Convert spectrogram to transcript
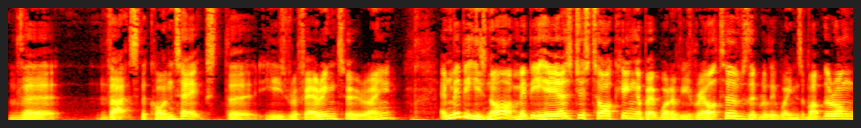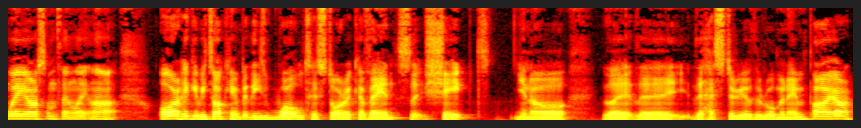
that that's the context that he's referring to, right? And maybe he's not. Maybe he is just talking about one of his relatives that really winds him up the wrong way or something like that. Or he could be talking about these world historic events that shaped, you know, the the the history of the Roman Empire.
